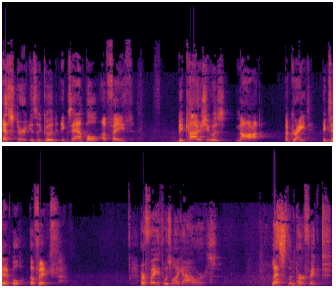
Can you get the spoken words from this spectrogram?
Esther is a good example of faith because she was not a great example of faith. Her faith was like ours, less than perfect.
